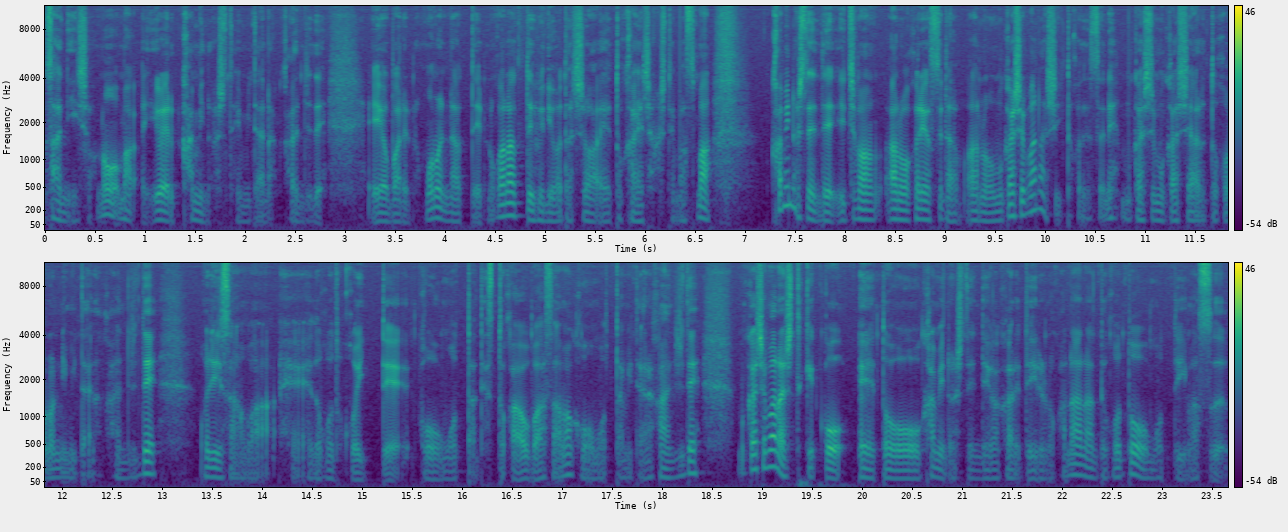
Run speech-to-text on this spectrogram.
三人称の、まあ、いわゆる神の視点みたいな感じで、えー、呼ばれるものになっているのかなっていうふうに私は、えーと、解釈してます。まあ神の視点で一番あの分かりやすいのはあの昔話とかですよね。昔々あるところにみたいな感じで、おじいさんは、えー、どこどこ行ってこう思ったですとか、おばあさんはこう思ったみたいな感じで、昔話って結構、えーと、神の視点で描かれているのかななんてことを思っています。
